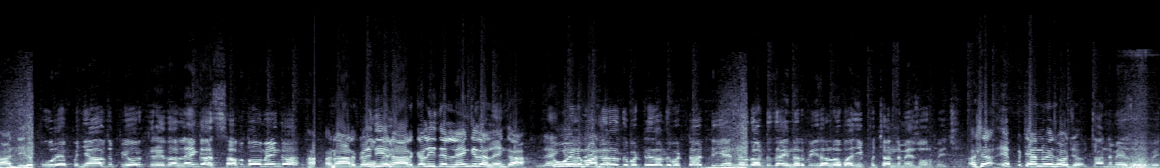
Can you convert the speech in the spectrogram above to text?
ਹਾਂਜੀ। ਤੇ ਪੂਰੇ ਪੰਜਾਬ 'ਚ ਪਿਓਰ ਕਰੇਵ ਦਾ ਲਹਿੰਗਾ ਸਭ ਤੋਂ ਮਹਿੰਗਾ। ਅਨਾਰਕਲੀ ਦੀ ਅਨਾਰਕਲੀ ਤੇ ਲਹਿੰਗੇ ਦਾ ਲਹਿੰਗਾ 2 ਲਹਿੰਗੇ ਇਨ ਦਾ 1 ਲਹਿੰਗਾ ਦਾ ਦੁਪੱਟੇ ਦਾ ਦੁਪੱਟਾ ਡਿਜ਼ਾਈਨਰ ਦਾ ਡਿਜ਼ਾਈਨਰ ਵੀਰ ਲਓ ਭਾਜੀ 9500 ਰੁਪਏ 'ਚ। ਅੱਛਾ ਇਹ 9500 ਚ। 9500 ਰੁਪਏ।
